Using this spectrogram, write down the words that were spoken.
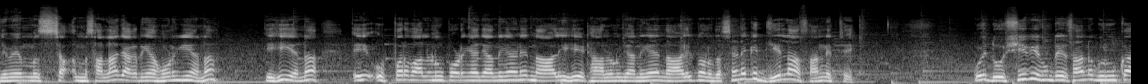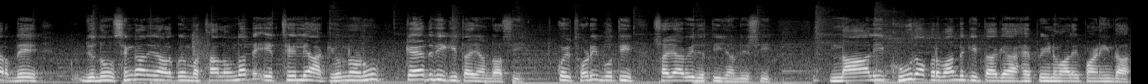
ਜਿਵੇਂ ਮਸਾ- ਮਸਾਲਾਂ ਜਗਦੀਆਂ ਹੋਣਗੀਆਂ ਨਾ, ਇਹੀ ਹੈ ਨਾ ਇਹ ਉੱਪਰ ਵੱਲ ਨੂੰ ਪੌੜੀਆਂ ਜਾਂਦੀਆਂ ਨੇ, ਨਾਲ ਹੀ ਹੇਠਾਂ ਵੱਲ ਨੂੰ ਜਾਂਦੀਆਂ ਨੇ, ਨਾਲ ਹੀ ਤੁਹਾਨੂੰ ਦੱਸਿਆ ਨੇ ਕਿ ਜੇਲ੍ਹਾਂ ਸਨ ਇੱਥੇ। ਕੋਈ ਦੋਸ਼ੀ ਵੀ ਹੁੰਦੇ ਸਨ ਗੁਰੂ ਘਰ ਦੇ, ਜਦੋਂ ਸਿੰਘਾਂ ਦੇ ਨਾਲ ਕੋਈ ਮੱਥਾ ਲਾਉਂਦਾ ਤੇ ਇੱਥੇ ਲਿਆ ਕੇ ਉਹਨਾਂ ਨੂੰ ਕੈਦ ਵੀ ਕੀਤਾ ਜਾਂਦਾ ਸੀ। ਕੋਈ ਥੋੜੀ ਬਹੁਤੀ ਸਜ਼ਾ ਵੀ ਦਿੱਤੀ ਜਾਂਦੀ ਸੀ। ਨਾਲ ਹੀ ਖੂਹ ਦਾ ਪ੍ਰਬੰਧ ਕੀਤਾ ਗਿਆ ਹੈ ਪੀਣ ਵਾਲੇ ਪਾਣੀ ਦਾ।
